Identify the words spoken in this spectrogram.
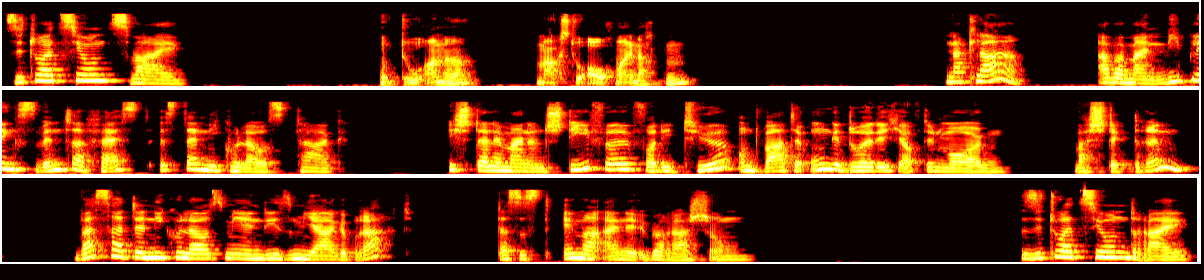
Situation 2. Und du, Anna? Magst du auch Weihnachten? Na klar, aber mein Lieblingswinterfest ist der Nikolaustag. Ich stelle meinen Stiefel vor die Tür und warte ungeduldig auf den Morgen. Was steckt drin? Was hat der Nikolaus mir in diesem Jahr gebracht? Das ist immer eine Überraschung. Situation 3.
